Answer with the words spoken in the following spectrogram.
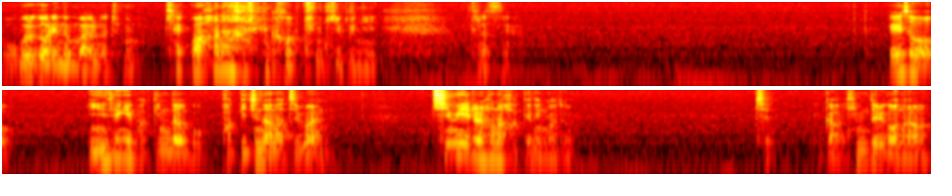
오글거리는 말로 좀 책과 하나가 된 것 같은 기분이 들었어요. 그래서 인생이 바뀐다고 바뀌지는 않았지만 취미를 하나 갖게 된 거죠. 체- 그러니까 힘들거나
